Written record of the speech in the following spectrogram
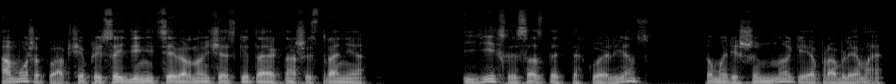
а может вообще присоединить северную часть Китая к нашей стране. Если создать такой альянс, то мы решим многие проблемы –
